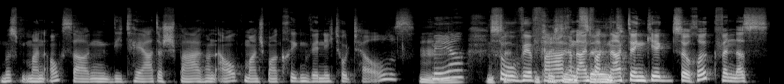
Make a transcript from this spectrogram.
muss man auch sagen, die Theater sparen auch. Manchmal kriegen wir nicht Hotels mehr. So, wir fahren ein einfach nach dem Gig zurück, wenn das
